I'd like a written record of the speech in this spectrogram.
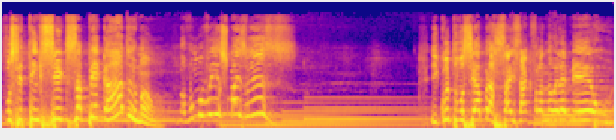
você tem que ser desapegado, irmão. Nós vamos ouvir isso mais vezes. Enquanto você abraçar Isaac e falar, não, ele é meu,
